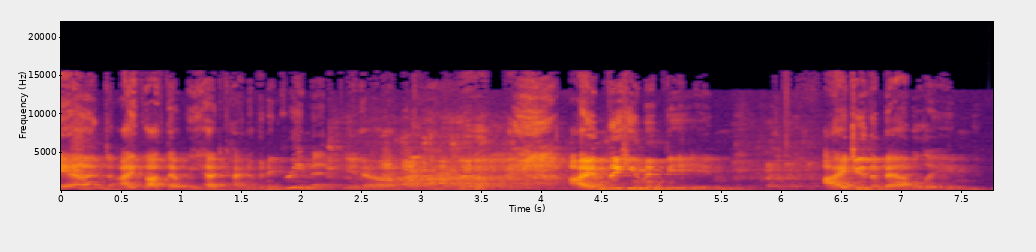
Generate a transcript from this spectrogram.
And I thought that we had kind of an agreement, you know? I'm the human being, I do the babbling,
